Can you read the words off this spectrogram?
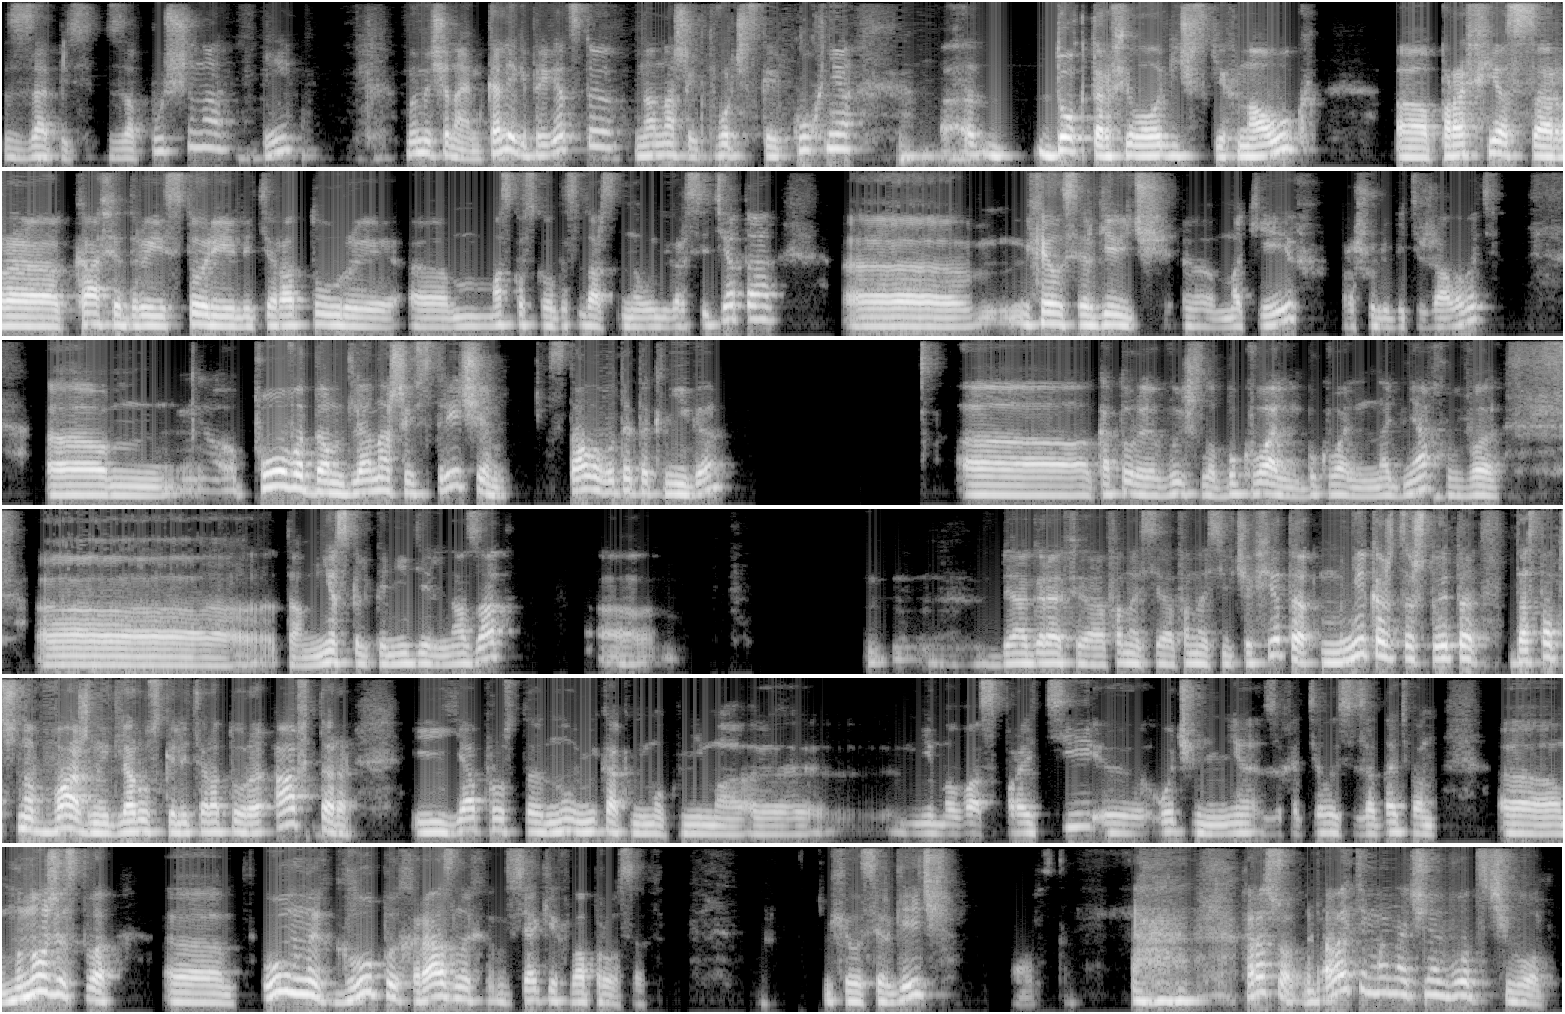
Запись запущена и мы начинаем. Коллеги, приветствую на нашей творческой кухне. Э, доктор филологических наук, э, профессор э, кафедры истории и литературы Московского государственного университета Михаил Сергеевич Макеев. Прошу любить и жаловать. Эм, поводом для нашей встречи стала вот эта книга, которая вышла буквально, буквально на днях, в, а, там, несколько недель назад, а, биография Афанасия Афанасьевича Фета. Мне кажется, что это достаточно важный для русской литературы автор, и я просто, ну, никак не мог мимо, э, мимо вас пройти. Э, очень мне захотелось задать вам э, множество умных, глупых, разных всяких вопросов. Михаил Сергеевич. Хорошо, давайте мы начнем вот с чего.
